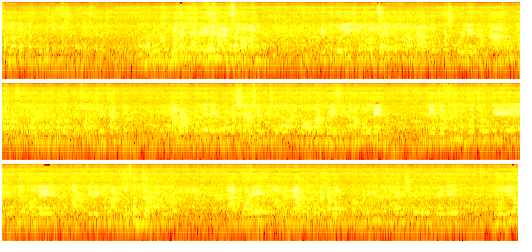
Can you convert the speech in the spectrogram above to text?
সামনে ক্যাম্পাসগুলোতে যেগুলো একসাথে কাজ আমার। একটু বলি সেটি হচ্ছে যখন আমরা আত্মপ্রকাশ করলেন আমরা ঢাকা ভার্সিটির অনেক কথা বলছি তারা আপনাদের এই প্রকাশ্যে আসার বিষয়ে তারা অনেকটা অবাক হয়েছে। তারা বললেন যে যখনই মোফাজ্জলকে এক একটি হলে আটকে রেখে মানুষ তারপরে আপনাদের আত্মপ্রকাশ এবং তখনই কিন্তু ঢাকা বিশ্ববিদ্যালয়ের পেডে দলীয়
